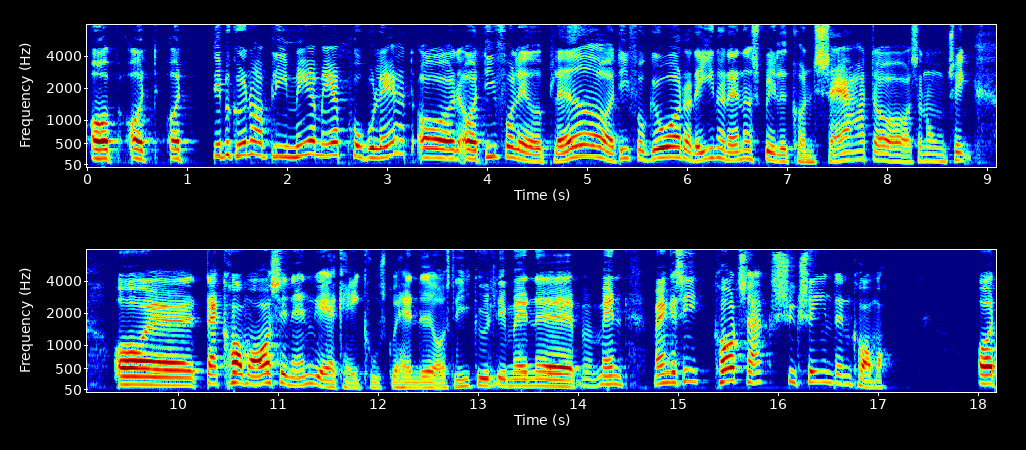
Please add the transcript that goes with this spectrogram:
og, og, og det begynder at blive mere og mere populært, og, og de får lavet plader, og de får gjort, og det ene og det andet spillet koncerter og sådan nogle ting. Og øh, der kommer også en anden, jeg kan ikke huske, hvad han hed, også ligegyldigt, men, øh, men man kan sige, kort sagt, succesen den kommer. Og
